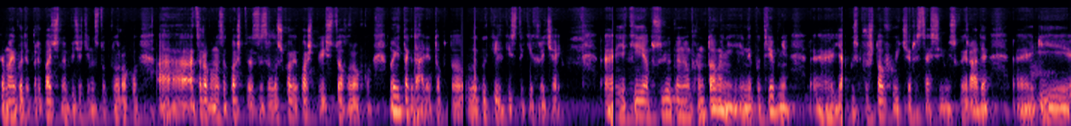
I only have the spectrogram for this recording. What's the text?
це має бути передбачено в бюджеті наступного року, а, це робимо за кошти за залишкові кошти із цього року, ну і так далі. Тобто велику кількість таких речей, які абсолютно не обґрунтовані і не потрібні, якось проштовхують через сесію міської ради е, і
